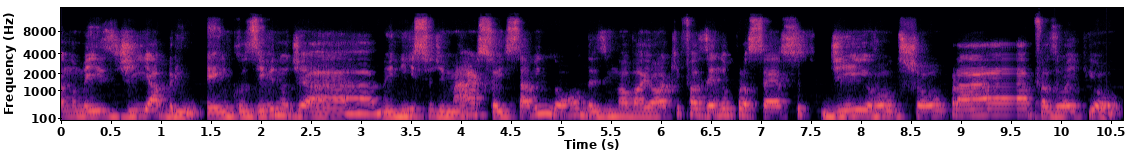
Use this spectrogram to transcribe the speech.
ah, no mês de abril. E, inclusive no dia no início de março eu estava em Londres, em Nova York, fazendo o processo de roadshow para fazer o IPO.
